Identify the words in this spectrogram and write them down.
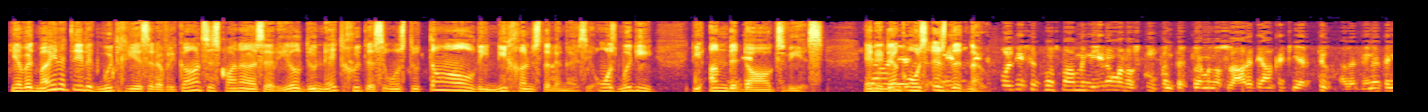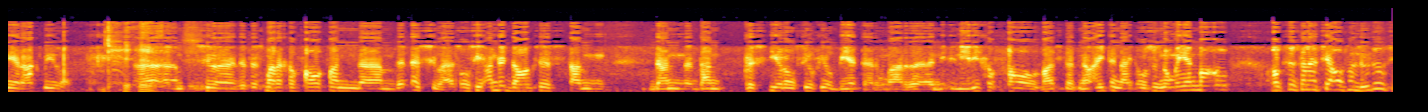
Ja, wat my natuurlik moet gee is dat Afrikaanse spanne as 'n reël doen net goed is ons totaal die nie gunstelinge is. Ons moet die die underdogs wees. En ek ja, dink nee, ons is nee, dit nou. Ons is dit ons maar maniere om aan ons kop in te klim en ons laat dit elke keer toe. Hulle doen dit in die rugby ook. Ehm um, so dit is maar 'n geval van ehm um, dit is so. As ons die underdogs is dan dan dan presteer ons soveel beter, maar uh, in, in hierdie geval was dit nou uit en uit. Ons is nommer 1 maar al Al soos hulle self verloor ons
